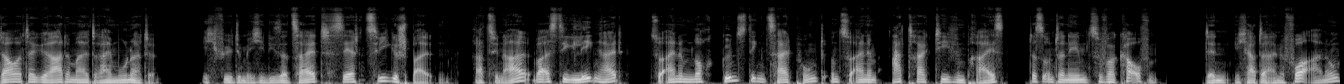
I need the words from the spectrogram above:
dauerte gerade mal drei Monate. Ich fühlte mich in dieser Zeit sehr zwiegespalten. Rational war es die Gelegenheit, zu einem noch günstigen Zeitpunkt und zu einem attraktiven Preis das Unternehmen zu verkaufen. Denn ich hatte eine Vorahnung,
